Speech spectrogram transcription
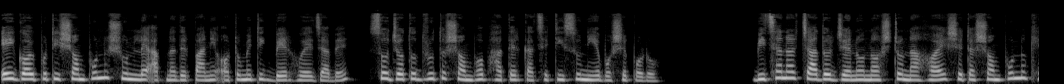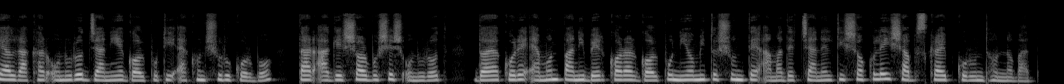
এই গল্পটি সম্পূর্ণ শুনলে আপনাদের পানি অটোমেটিক বের হয়ে যাবে, সো যত দ্রুত সম্ভব হাতের কাছে টিস্যু নিয়ে বসে পড়ো। বিছানার চাদর যেন নষ্ট না হয়, সেটা সম্পূর্ণ খেয়াল রাখার অনুরোধ জানিয়ে গল্পটি এখন শুরু করব। তার আগে সর্বশেষ অনুরোধ, দয়া করে এমন পানি বের করার গল্প নিয়মিত শুনতে আমাদের চ্যানেলটি সকলেই সাবস্ক্রাইব করুন। ধন্যবাদ।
